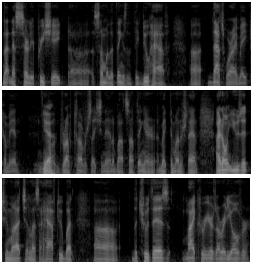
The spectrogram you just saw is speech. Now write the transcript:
not necessarily appreciate uh, some of the things that they do have. Uh, that's where I may come in. Yeah. know, and drop a conversation in about something or make them understand. I don't use it too much unless I have to, but uh, the truth is, my career is already over.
